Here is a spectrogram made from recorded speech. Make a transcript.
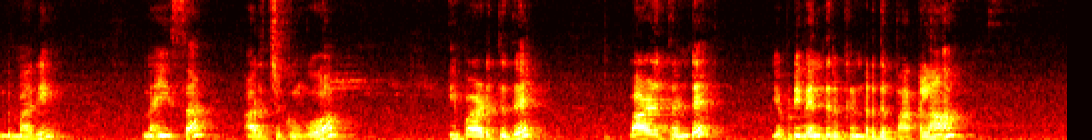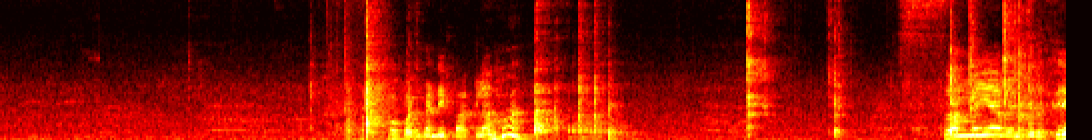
இந்த மாதிரி நைஸாக அரைச்சிக்கோங்க. இப்போ அடுத்தது வாழைத்தண்டு எப்படி வெந்திருக்குன்றது பார்க்கலாம். ஓப்பன் பண்ணி பார்க்கலாமா? செம்மையாக வெந்திருக்கு.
